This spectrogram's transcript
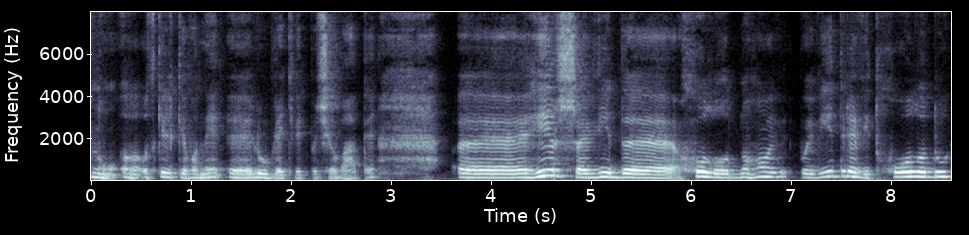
ну, е, оскільки вони е, люблять відпочивати. Е, Гірше від холодного повітря, від холоду,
